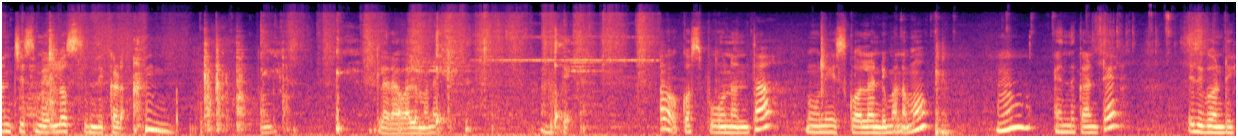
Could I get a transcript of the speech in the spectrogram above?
మంచి స్మెల్ వస్తుంది ఇక్కడ. ఇట్లా రావాలి మనకి. అంతే. ఒక స్పూన్ అంతా నూనె వేసుకోవాలండి మనము. ఎందుకంటే ఇదిగోండి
